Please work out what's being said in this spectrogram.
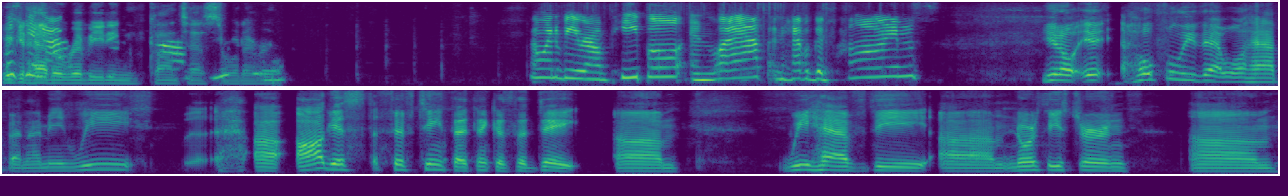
We could have a rib eating contest or whatever. I want to be around people and laugh and have a good times. You know, it hopefully that will happen. I mean, we uh August 15th, I think is the date. Um we have the um Northeastern um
